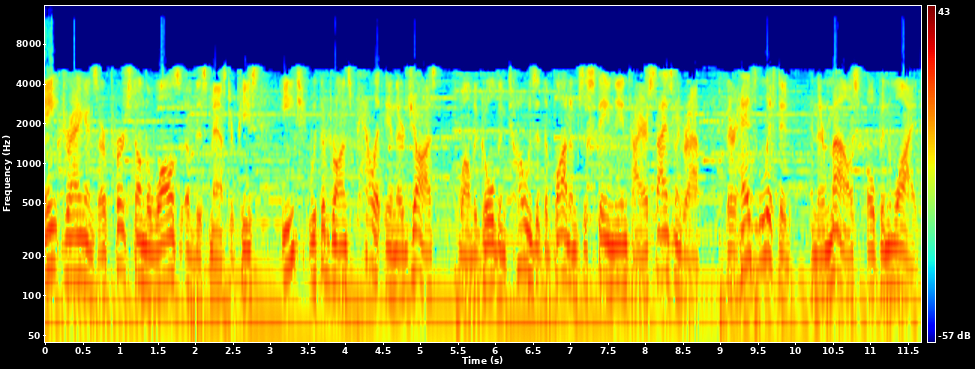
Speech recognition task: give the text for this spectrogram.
Eight dragons are perched on the walls of this masterpiece, each with a bronze pellet in their jaws, while the golden toes at the bottom sustain the entire seismograph, their heads lifted and their mouths open wide.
